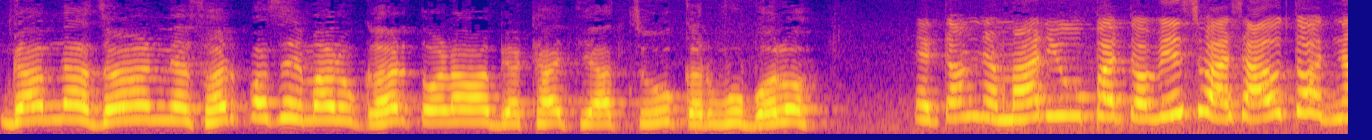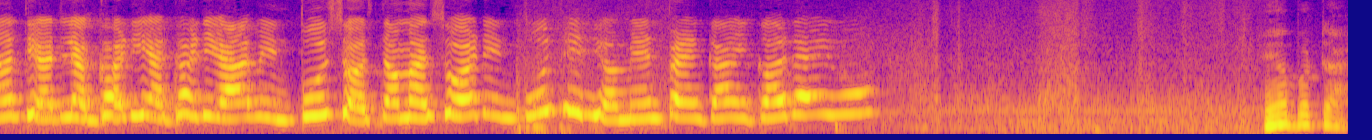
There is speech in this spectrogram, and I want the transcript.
ગામના જણને સરપસે મારું ઘર તોડાવવા બેઠા થયા. શું કરવું બોલો? એ તમને મારી ઉપર તો વિશ્વાસ આવતો જ નથી. એટલે ઘડિયા ઘડી આવીને પૂછો. તમે છોડીને પૂછી દો મેં પણ કાંઈ કરાયું. હે બટા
